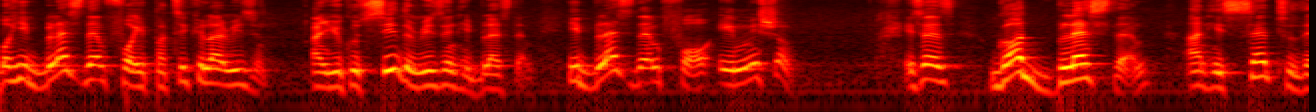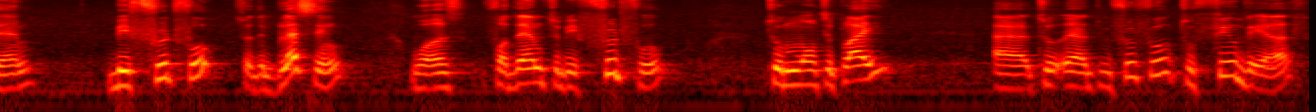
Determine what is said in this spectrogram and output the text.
but he blessed them for a particular reason. And you could see the reason he blessed them. He blessed them for a mission. It says, God blessed them and he said to them, Be fruitful. So the blessing was for them to be fruitful, to multiply, uh, to, uh, to be fruitful, to fill the earth.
